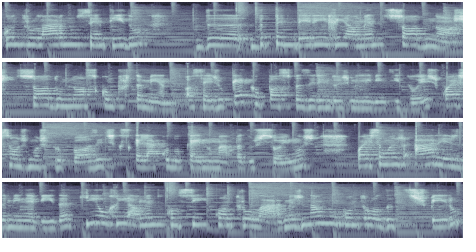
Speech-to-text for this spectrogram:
Controlar no sentido de dependerem realmente só de nós, só do nosso comportamento. Ou seja, o que é que eu posso fazer em 2022? Quais são os meus propósitos que se calhar coloquei no mapa dos sonhos? Quais são as áreas da minha vida que eu realmente consigo controlar, mas não num controle de desespero,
